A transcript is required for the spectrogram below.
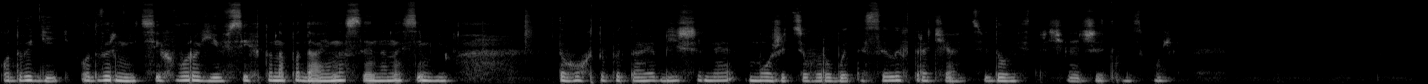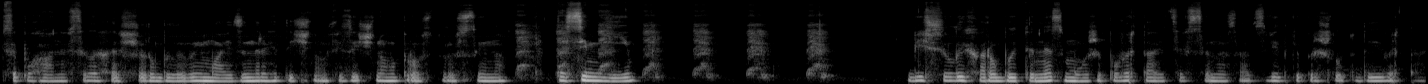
одведіть, одверніть всіх ворогів, всіх, хто нападає на сина, на сім'ю. Того, хто питає, більше не може цього робити. Сили втрачають, свідомість втрачають, жити не зможе. Все погане, все лихе, що робили, виймає з енергетичного, фізичного простору сина та сім'ї. Більше лиха робити не зможе. Повертається все назад. Звідки прийшло, туди і вертає.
